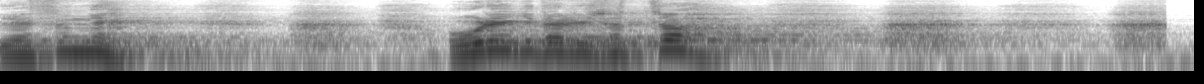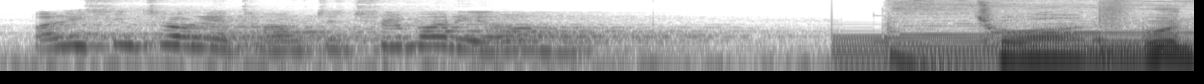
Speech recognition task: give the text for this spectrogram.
예수님, 오래 기다리셨죠? 빨리 신청해 다음 주 출발이야 좋아하는 분,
